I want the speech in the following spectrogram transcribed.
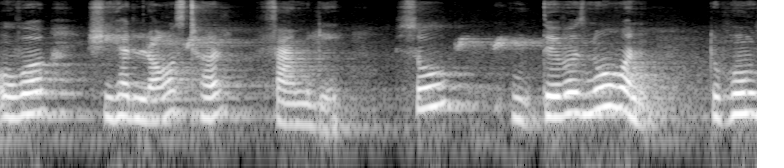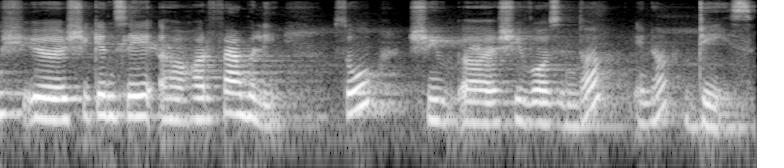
over, she had lost her family. So there was no one to whom she, uh, she can say uh, her family. So she uh, she was in the in a daze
